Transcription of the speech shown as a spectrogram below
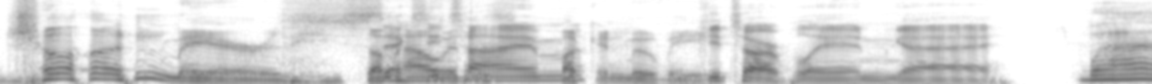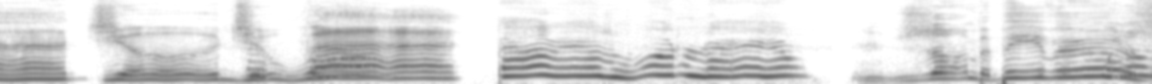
John Mayer is somehow Sexy in time this fucking movie. Guitar playing guy. Why, Georgia? Why? Zombie beavers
